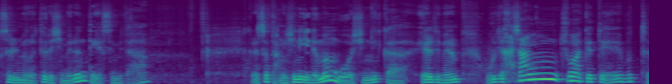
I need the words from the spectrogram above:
설명을 들으시면 되겠습니다. 그래서 당신의 이름은 무엇입니까? 예를 들면 우리가 가장 중학교 때부터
